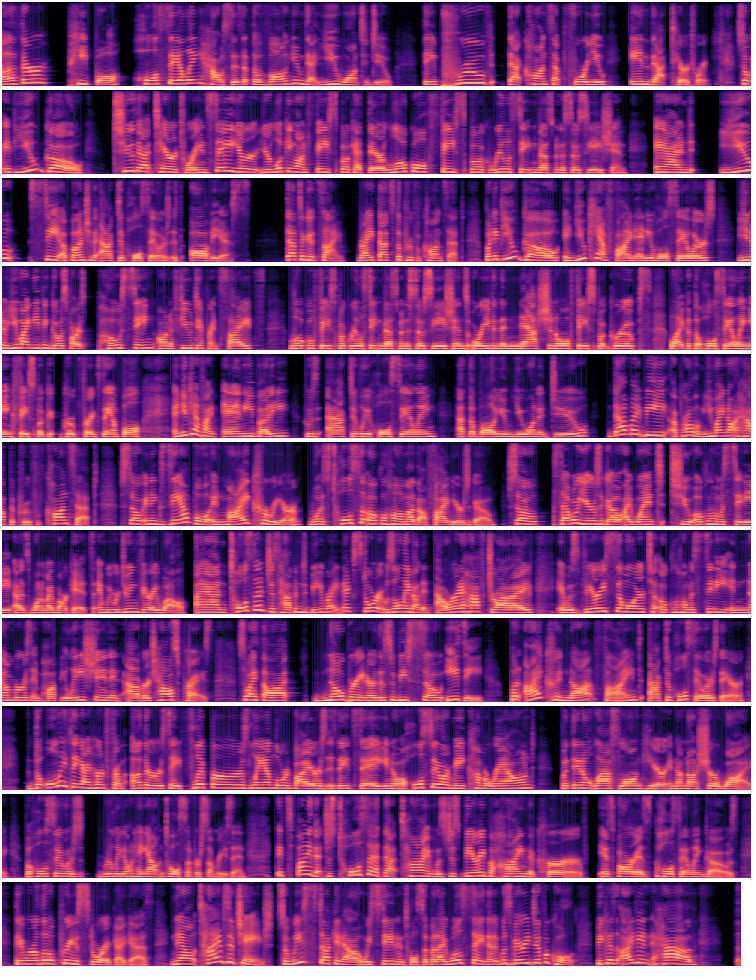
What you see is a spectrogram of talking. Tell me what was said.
other people wholesaling houses at the volume that you want to do. They proved that concept for you in that territory. So, if you go to that territory and say you're you're looking on Facebook at their local Facebook real estate investment association and you see a bunch of active wholesalers, it's obvious. That's a good sign, right? That's the proof of concept. But if you go and you can't find any wholesalers, you know, you might even go as far as posting on a few different sites, local Facebook real estate investment associations, or even the national Facebook groups, like at the Wholesaling Inc. Facebook group, for example. And you can't find anybody who's actively wholesaling at the volume you want to do that might be a problem. You might not have the proof of concept. So, an example in my career was Tulsa, Oklahoma, about five years ago. So, several years ago, I went to Oklahoma City as one of my markets and we were doing very well. And Tulsa just happened to be right next door. It was only about an hour and a half drive. It was very similar to Oklahoma City in numbers and population and average house price. So, I thought, no brainer. This would be so easy but I could not find active wholesalers there. The only thing I heard from other, say, flippers, landlord buyers is they'd say, you know, a wholesaler may come around but they don't last long here. And I'm not sure why. But wholesalers really don't hang out in Tulsa for some reason. It's funny that just Tulsa at that time was just very behind the curve as far as wholesaling goes. They were a little prehistoric, I guess. Now, times have changed. So we stuck it out and we stayed in Tulsa. But I will say that it was very difficult because I didn't have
